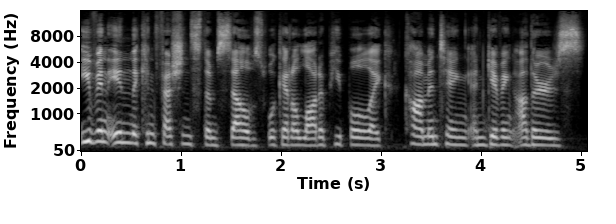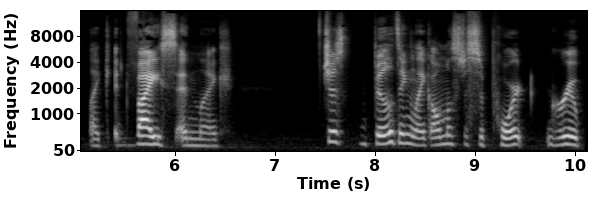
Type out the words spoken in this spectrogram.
even in the confessions themselves we'll get a lot of people like commenting and giving others like advice and like just building like almost a support group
